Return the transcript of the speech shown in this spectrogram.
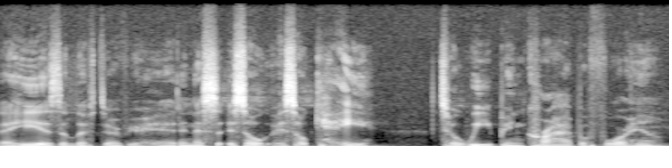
that He is the lifter of your head. And it's, it's, it's okay to weep and cry before Him.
